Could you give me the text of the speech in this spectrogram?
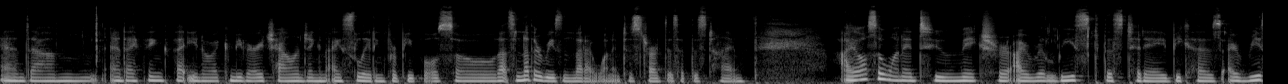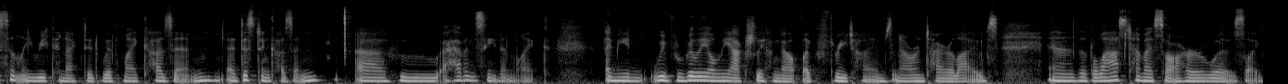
and um, and I think that you know it can be very challenging and isolating for people. So that's another reason that I wanted to start this at this time. I also wanted to make sure I released this today because I recently reconnected with my cousin, a distant cousin, uh, who I haven't seen in like I mean, we've really only actually hung out like three times in our entire lives. And the last time I saw her was like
